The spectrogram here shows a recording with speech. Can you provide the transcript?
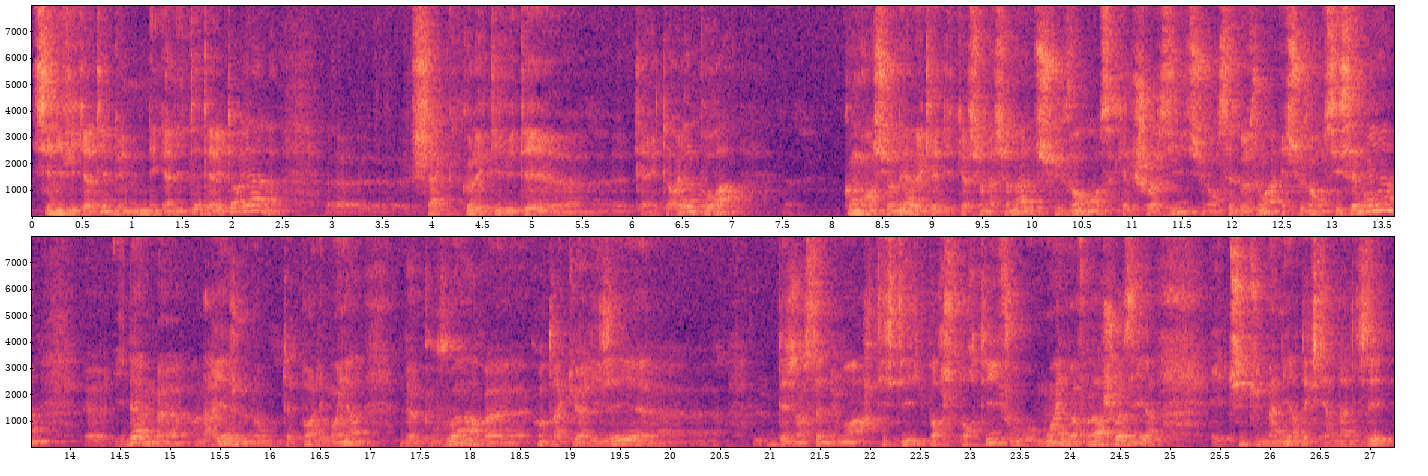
significatif d'une inégalité territoriale. Euh, chaque collectivité territoriale pourra conventionner avec l'éducation nationale suivant ce qu'elle choisit, suivant ses besoins et suivant aussi ses moyens. Euh, idem, euh, en Ariège, nous n'avons peut-être pas les moyens de pouvoir euh, contractualiser des enseignements artistiques, sportifs, ou au moins il va falloir choisir. Et c'est une manière d'externaliser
